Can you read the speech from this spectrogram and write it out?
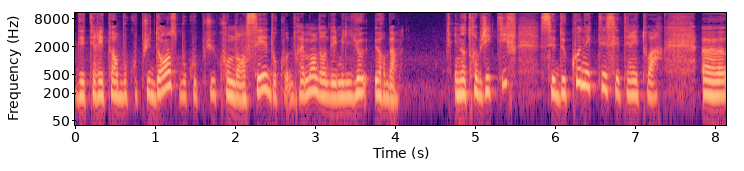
des territoires beaucoup plus denses, beaucoup plus condensés, donc vraiment dans des milieux urbains. Et notre objectif, c'est de connecter ces territoires. Euh,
